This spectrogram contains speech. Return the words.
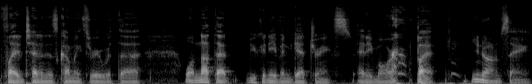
flight attendant is coming through with the well, not that you can even get drinks anymore, but you know what I'm saying.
